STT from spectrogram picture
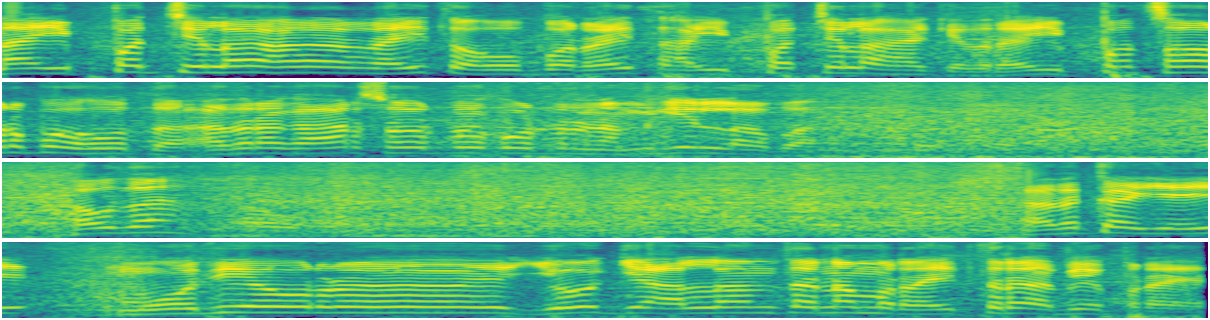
ನಾ ಇಪ್ಪತ್ತು ಚೀಲ ರೈತ ಒಬ್ಬ ರೈತ ಇಪ್ಪತ್ತು ಚೀಲ ಹಾಕಿದ್ರೆ ಇಪ್ಪತ್ತು ಸಾವಿರ ರೂಪಾಯಿ ಹೋತ. ಅದ್ರಾಗ ಆರು ಸಾವಿರ ರೂಪಾಯಿ ಕೊಟ್ಟರೆ ನಮಗೆ ಲಾಭ? ಹೌದಾ? ಅದಕ್ಕಾಗಿ ಮೋದಿಯವರು ಯೋಗ್ಯ ಅಲ್ಲ ಅಂತ ನಮ್ಮ ರೈತರ ಅಭಿಪ್ರಾಯ.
